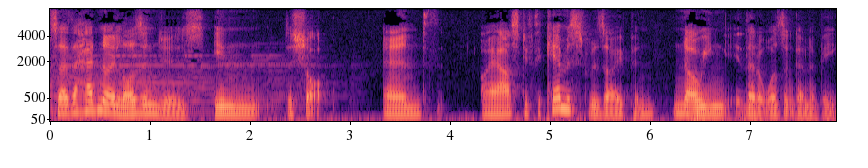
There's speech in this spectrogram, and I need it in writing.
So they had no lozenges in the shop, and I asked if the chemist was open, knowing that it wasn't going to be.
